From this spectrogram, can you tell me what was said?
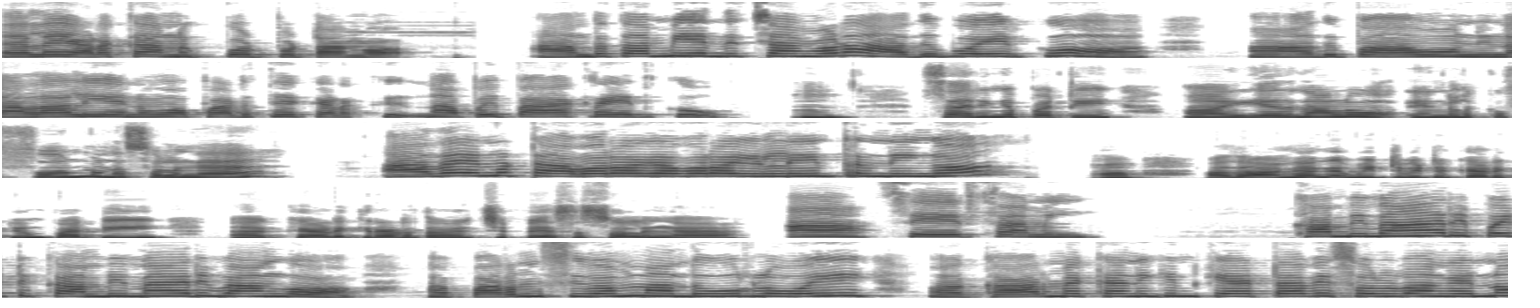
எல்லாம் இடக்கானுக்கு போட்டு போட்டாங்க. அந்த தம்பி எந்திரிச்சாங்கூட அது போயிருக்கும். அது பாவம். நீ நல்லாலே என்னமோ படுத்தே கிடக்கு. நான் போய் பார்க்கறேன் எதுக்கும் ம் சரிங்க பாட்டி. ஆ, எதுனாலும் எங்களுக்கு ஃபோன் பண்ண சொல்லுங்கள் அதான் என்ன டவரோ எவரோ இல்லைன்ட்டு இருந்தீங்க? அது அங்கங்க விட்டு விட்டு கிடைக்கும் பாட்டி. கிடைக்கிற இடத்த வச்சு பேச சொல்லுங்க. ஆ சரி சாமி. கம்பி மாதிரி போயிட்டு கம்பி மாதிரி வாங்கோ. நான் பரமசிவம் அந்த ஊர்ல போய் கார் மெக்கானிக்னு கேட்டாவே சொல்லுவாங்க என்ன?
